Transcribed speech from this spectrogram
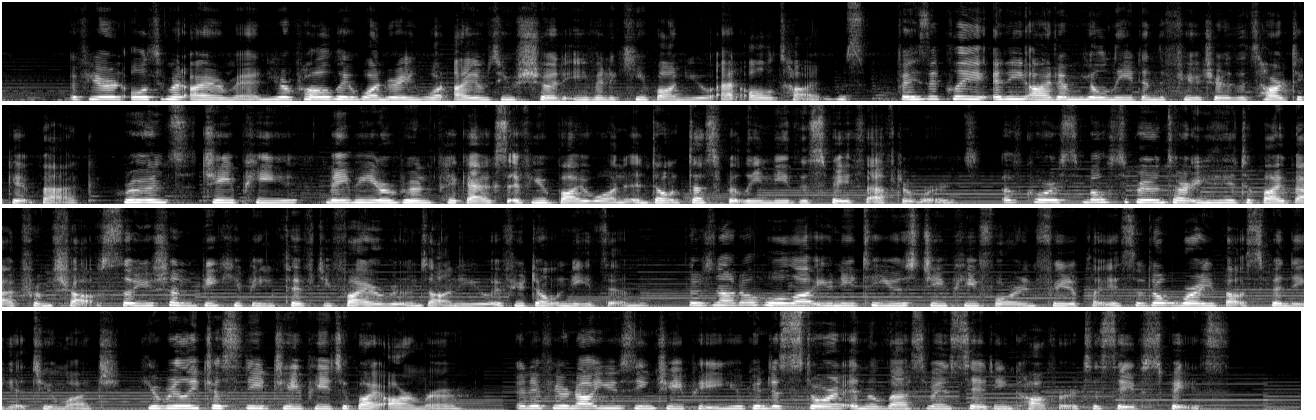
If you're an Ultimate Iron Man, you're probably wondering what items you should even keep on you at all times. Basically, any item you'll need in the future that's hard to get back. Runes, GP, maybe your rune pickaxe if you buy one and don't desperately need the space afterwards. Of course, most runes are easy to buy back from shops, so you shouldn't be keeping 50 fire runes on you if you don't need them. There's not a whole lot you need to use GP for in free-to-play, so don't worry about spending it too much. You really just need GP to buy armor. And if you're not using GP, you can just store it in the last man standing coffer to save space.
